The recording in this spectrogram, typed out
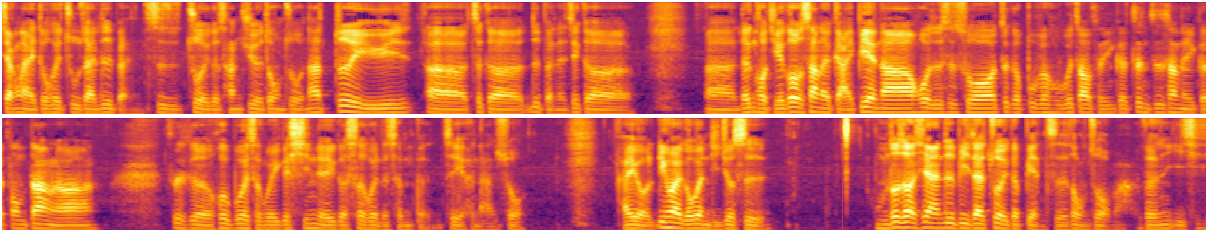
将来都会住在日本，是做一个长居的动作。那对于呃这个日本的这个呃人口结构上的改变啊，或者是说这个部分会不会造成一个政治上的一个动荡啊？这个会不会成为一个新的一个社会的成本？这也很难说。还有另外一个问题就是，我们都知道现在日币在做一个贬值的动作嘛，跟以前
